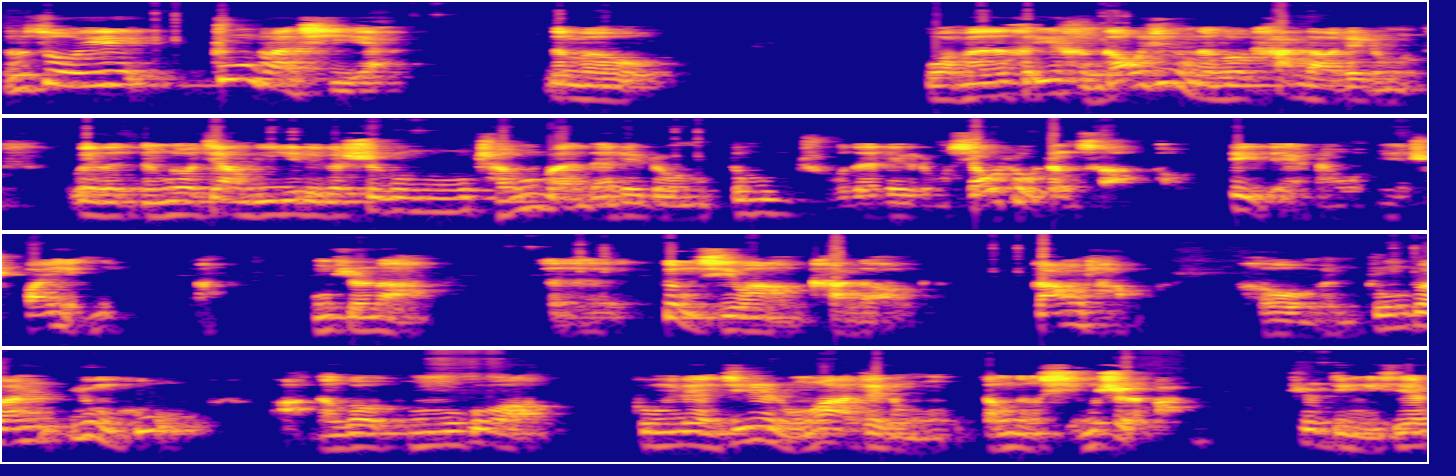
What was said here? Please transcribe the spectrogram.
那么作为终端企业，那么我们也很高兴能够看到这种为了能够降低这个施工成本的这种东储的这种销售政策，这一点上我们也是欢迎的啊。同时呢，呃，更希望看到钢厂。和我们终端用户啊，能够通过供应链金融啊这种等等形式啊，制定一些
